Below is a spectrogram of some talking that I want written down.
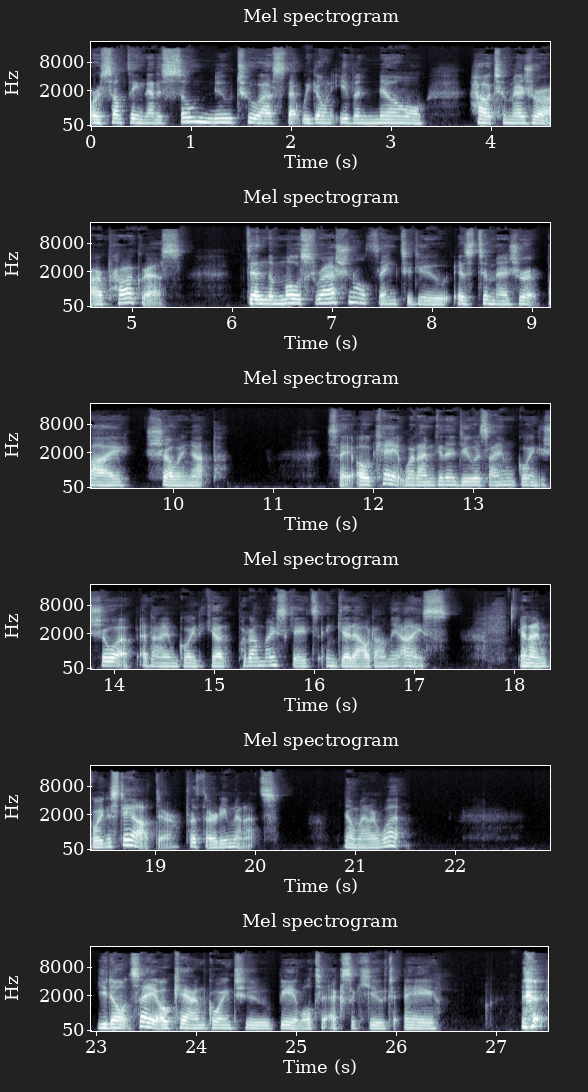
or something that is so new to us that we don't even know how to measure our progress, then the most rational thing to do is to measure it by showing up say, okay, what I'm going to do is I'm going to show up and I am going to get put on my skates and get out on the ice. And I'm going to stay out there for 30 minutes, no matter what. You don't say, okay, I'm going to be able to execute a.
